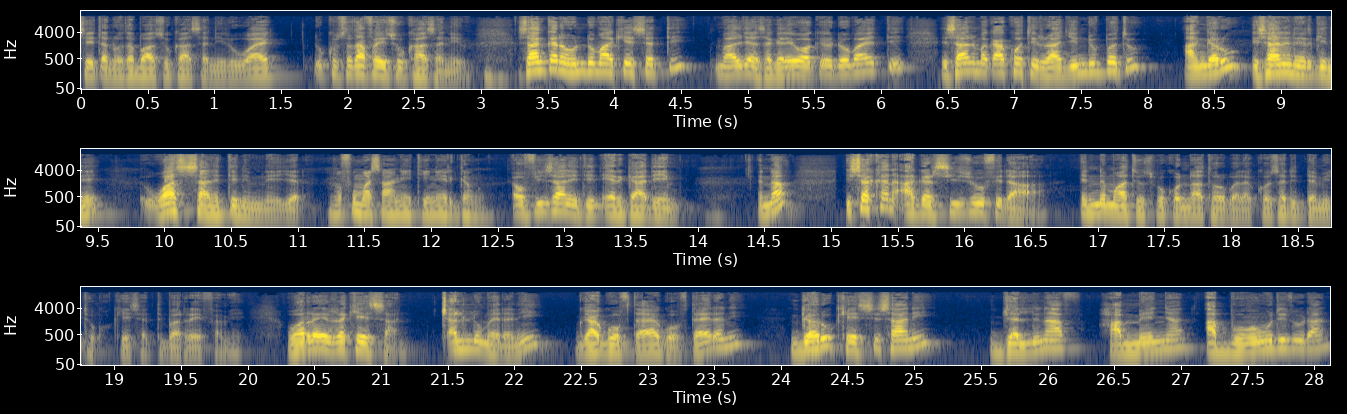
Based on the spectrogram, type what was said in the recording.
seexanoota baasuu kaasaniiru waa'ee dhukkubsataa fayyisuu kaasaniiru. Isaan kana hundumaa keessatti maal jedha sagalee waaqayyoo iddoo baay'eetti isaan maqaa kootiin raajiin dubbatu. Angaruu isaan hin ergine waas isaaniitti hin himne jedha. Ofuma isaaniitiin ergamu. Ofii isaaniitiin ergaa deemu. Isa kana agarsiisuufidha inni Maatiyoos boqonnaa torba lakkoofsa 21 keessatti barreeffame. Warra irra keessaan calluma jedhanii yaa gooftaa yaa gooftaa jedhanii garuu keessi isaanii jallinaaf hammeenyaan abboomamuu diduudhaan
